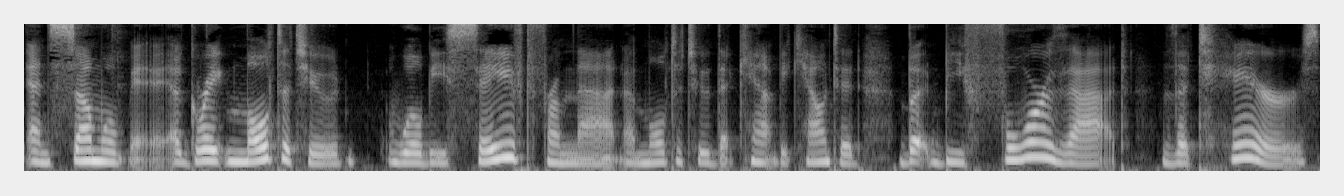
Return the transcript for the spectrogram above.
And some will, a great multitude will be saved from that, a multitude that can't be counted. But before that, the tares,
